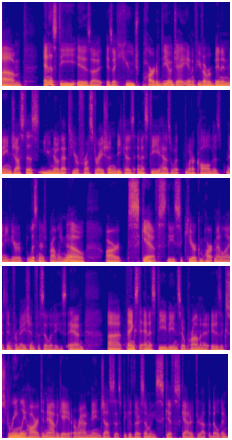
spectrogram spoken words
Um, NSD is a is a huge part of DOJ, and if you've ever been in Main Justice, you know that to your frustration because NSD has what what are called, as many of your listeners probably know, are SCIFs, these secure compartmentalized information facilities, and uh, thanks to NSD being so prominent, it is extremely hard to navigate around Main Justice because there are so many SCIFs scattered throughout the building.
